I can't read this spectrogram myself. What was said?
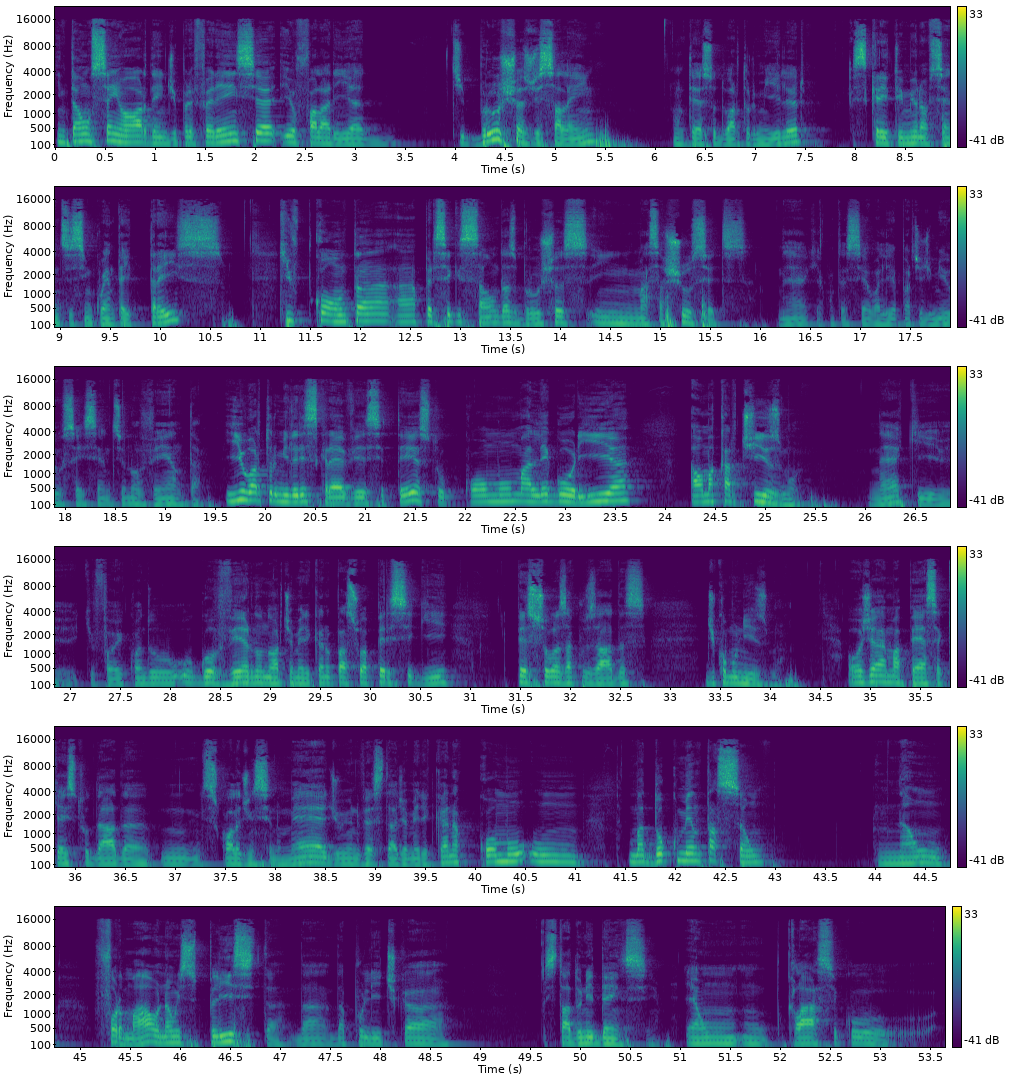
Então, sem ordem de preferência, eu falaria de Bruxas de Salem, um texto do Arthur Miller, escrito em 1953, que conta a perseguição das bruxas em Massachusetts, né, que aconteceu ali a partir de 1690. E o Arthur Miller escreve esse texto como uma alegoria ao macartismo, né, que, que foi quando o governo norte-americano passou a perseguir pessoas acusadas de comunismo. Hoje é uma peça que é estudada em escola de ensino médio e universidade americana como um, uma documentação não formal, não explícita da, da política estadunidense. É um, um clássico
